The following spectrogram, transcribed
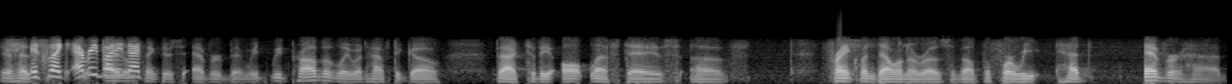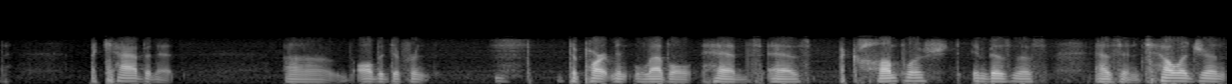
Has, It's like everybody that I don't that think there's ever been. We'd we'd probably would have to go back to the alt left days of Franklin Delano Roosevelt before we had ever had a cabinet, uh, all the different department level heads as accomplished in business, as intelligent,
